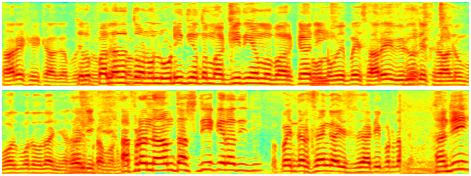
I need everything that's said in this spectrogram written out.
ਸਾਰੇ ਠੀਕ ਠਾਕ ਆ ਬਾਈ ਚਲੋ ਪਹਿਲਾਂ ਤਾਂ ਤੁਹਾਨੂੰ ਲੋਹੜੀ ਦੀਆਂ ਤੇ ਮਾਗੀ ਦੀਆਂ ਮੁਬਾਰਕਾਂ ਜੀ। ਤੁਹਾਨੂੰ ਵੀ ਬਾਈ ਸਾਰੇ ਵੀਡੀਓ ਦੇਖਣ ਵਾਲਿਆਂ ਨੂੰ ਬਹੁਤ ਬਹੁਤ ਵਧਾਈਆਂ ਸਾਰੇ ਹਾਂਜੀ। ਭਰਾਵਾਂ ਨੂੰ। ਆਪਣਾ ਨਾਮ ਦੱਸ ਦਈਏ ਕਿਹੜਾ ਦੀ ਜੀ? ਭੁਪਿੰਦਰ ਸਿੰਘ ਆਈ ਸੁਸਾਇਟੀ ਪ੍ਰਧਾਨ। ਹਾਂਜੀ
